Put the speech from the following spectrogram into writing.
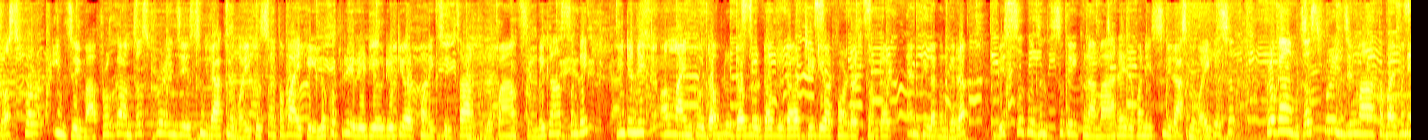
जस्ट फर इन्जोयमा। प्रोग्राम जस्ट फर इन्जोय सुनिराख्नु भएको छ तपाईँकै लोकप्रिय रेडियो रेडियो अर्पण एक सय चार थुप्रो पाँच मेगासँगै इन्टरनेट अनलाइनको W W W dot radio Arpan dot com dot MP लगन गरेर विश्वको जुनसुकै कुनामा रहेर पनि सुनिराख्नु भएको छ। प्रोग्राम जस्ट फर इन्जोयमा तपाईँ पनि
